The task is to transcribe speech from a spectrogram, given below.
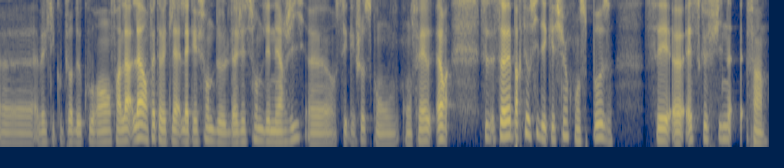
Euh, avec les coupures de courant. Enfin, là, là en fait, avec la, question de la gestion de l'énergie, euh, c'est quelque chose qu'on fait. Alors, ça fait partie aussi des questions qu'on se pose. C'est est-ce que, fin... enfin,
